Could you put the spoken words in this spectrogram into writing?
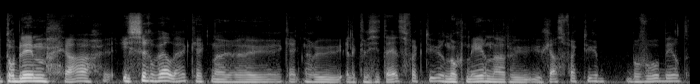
Het probleem ja, is er wel. Hè. Kijk, naar, uh, kijk naar uw elektriciteitsfactuur, nog meer naar uw, gasfactuur bijvoorbeeld.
